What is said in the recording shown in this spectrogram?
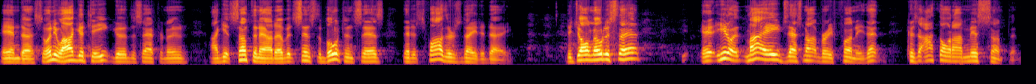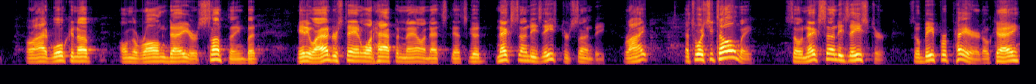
And uh, so anyway, I get to eat good this afternoon. I get something out of it since the bulletin says that it's Father's Day today. Did y'all notice that? You know, at my age, that's not very funny. That because I thought I missed something or I had woken up on the wrong day or something. But anyway, I understand what happened now, and that's, that's good. Next Sunday's Easter Sunday, right? That's what she told me. So next Sunday's Easter. So be prepared, okay?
